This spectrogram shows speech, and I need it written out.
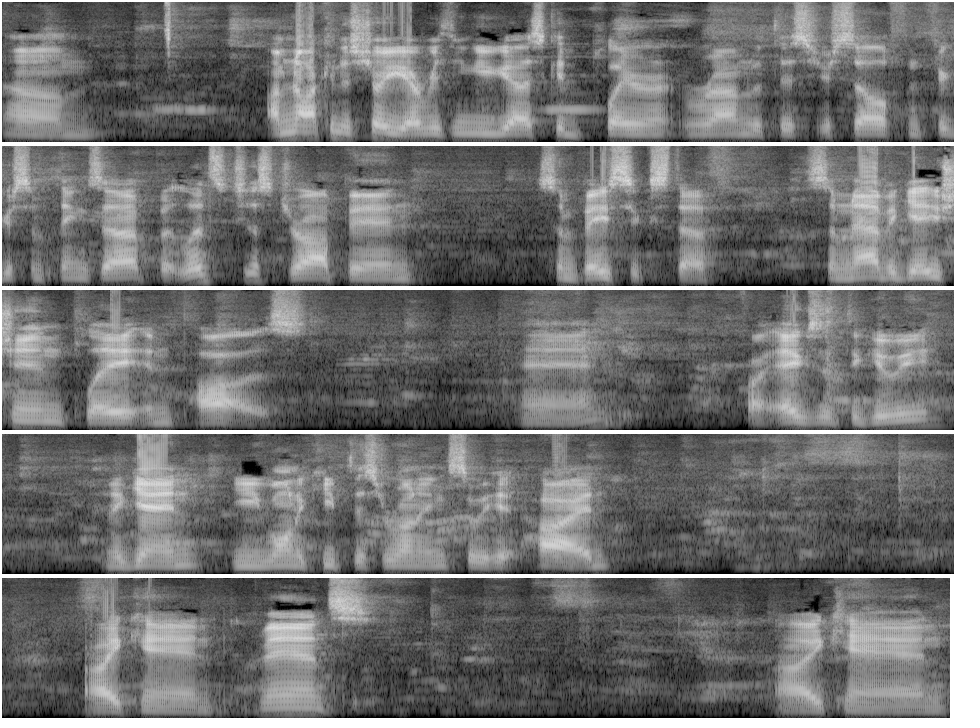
Um, I'm not going to show you everything. You guys could play around with this yourself and figure some things out, but let's just drop in some basic stuff. Some navigation, play, and pause. And if I exit the GUI, and again, you want to keep this running, so we hit hide. I can advance, I can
